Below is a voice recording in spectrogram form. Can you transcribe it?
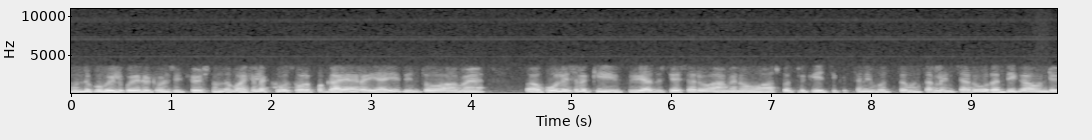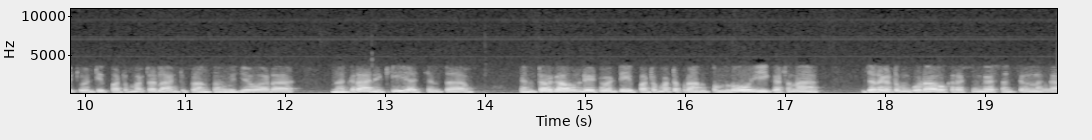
ముందుకు వెళ్ళిపోయినటువంటి సిచ్యువేషన్ ఉంది. మహిళకు స్వల్ప గాయాలయ్యాయి. దీంతో ఆమె పోలీసులకి ఫిర్యాదు చేశారు. ఆమెను ఆసుపత్రికి చికిత్స నిమిత్తం తరలించారు. రద్దీగా ఉండేటువంటి పటమట లాంటి ప్రాంతం విజయవాడ నగరానికి అత్యంత సెంటర్గా ఉండేటువంటి పటమట ప్రాంతంలో ఈ ఘటన జరగటం కూడా ఒక రకంగా సంచలనంగా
